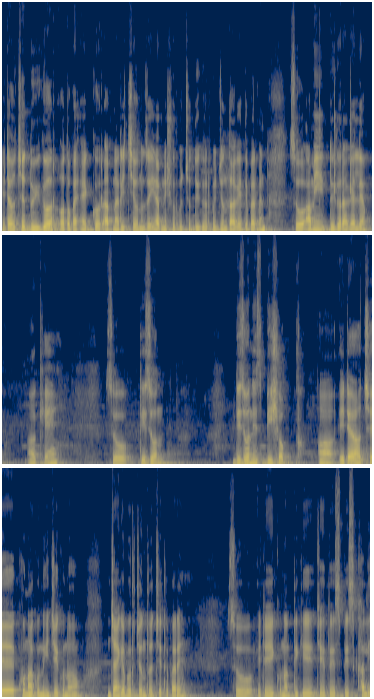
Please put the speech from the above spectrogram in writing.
এটা হচ্ছে দুই গড় অথবা এক গড়। আপনার ইচ্ছে অনুযায়ী আপনি সর্বোচ্চ দুই গড় পর্যন্ত আগাইতে পারবেন। সো, আমি দুই গড় আগাইলাম। Okay. So this one this one is bishop এটা হচ্ছে খুনাকুনি যে কোনো জায়গা পর্যন্ত যেতে পারে। সো এটা এই কোনার দিকে যেহেতু স্পেস খালি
